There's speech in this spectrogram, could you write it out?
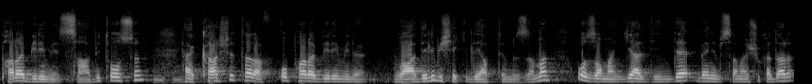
para birimi sabit olsun. Ha, karşı taraf o para birimini vadeli bir şekilde yaptığımız zaman o zaman geldiğinde benim sana şu kadar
